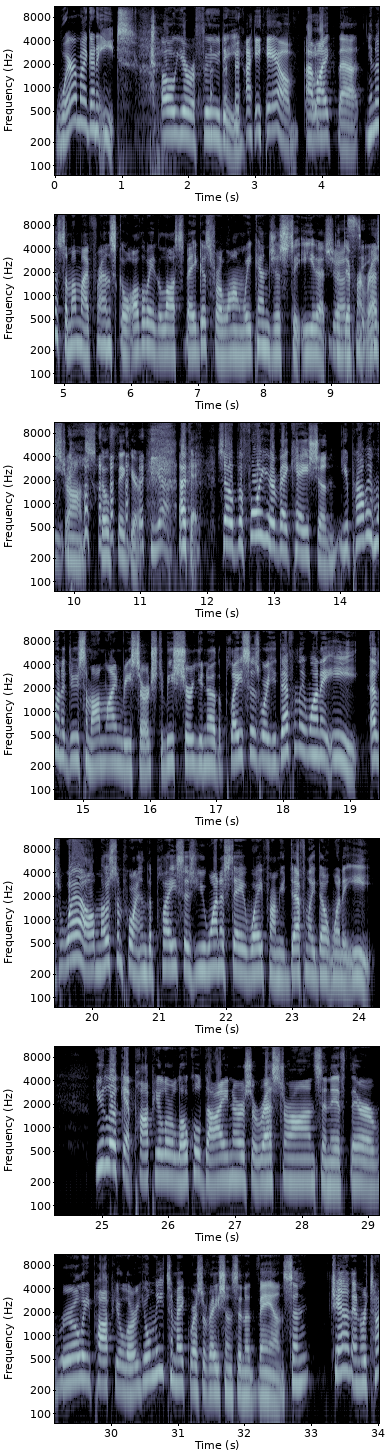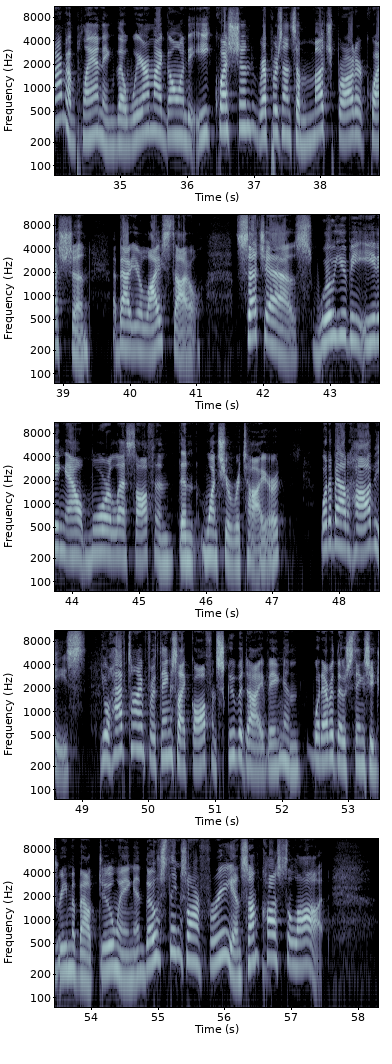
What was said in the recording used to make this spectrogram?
where am I going to eat? Oh, you're a foodie. I am. I like that. You know, some of my friends go all the way to Las Vegas for a long weekend just to eat at the different restaurants. go figure. Yeah. Okay. So before your vacation, you probably want to do some online research to be sure you know the places where you definitely want to eat. As well, most important, the places you want to stay away from, you definitely don't want to eat. You look at popular local diners or restaurants, and if they're really popular, you'll need to make reservations in advance. And Jen, in retirement planning, the where am I going to eat question represents a much broader question about your lifestyle, such as will you be eating out more or less often than once you're retired? What about hobbies? You'll have time for things like golf and scuba diving and whatever those things you dream about doing. And those things aren't free and some cost a lot.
